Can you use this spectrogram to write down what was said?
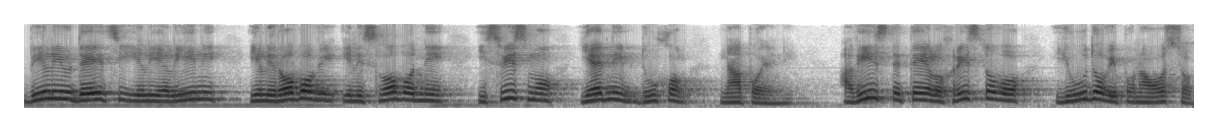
bili judejci ili jelini, ili robovi ili slobodni, i svi smo jednim duhom napojeni. A vi ste telo Hristovo, judovi pona osob.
